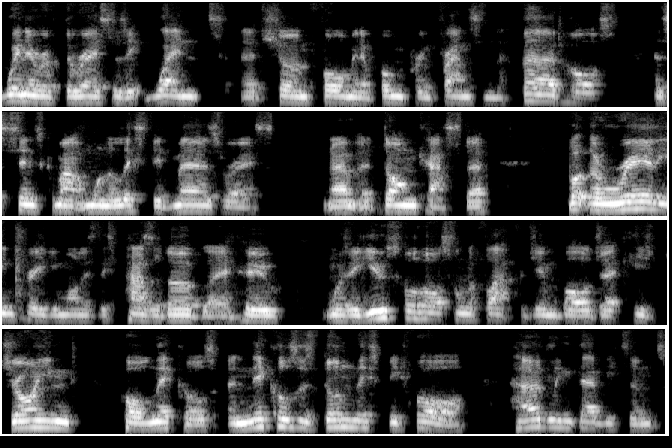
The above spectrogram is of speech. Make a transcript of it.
winner of the race as it went had shown form in a bumper in France, and the third horse has since come out and won a listed mares race um, at Doncaster. But the really intriguing one is this Pasodoble, who was a useful horse on the flat for Jim Bolger. He's joined Paul Nicholls, and Nicholls has done this before, hurdling debutants,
